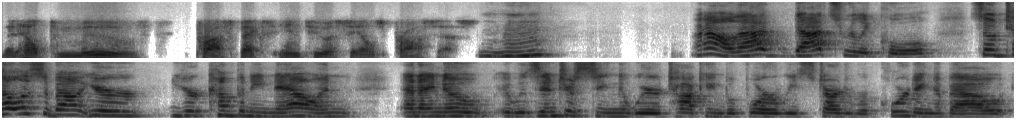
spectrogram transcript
That helped move prospects into a sales process. Mm-hmm. Wow, that that's really cool. So tell us about your your company now and and I know it was interesting that we were talking before we started recording about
